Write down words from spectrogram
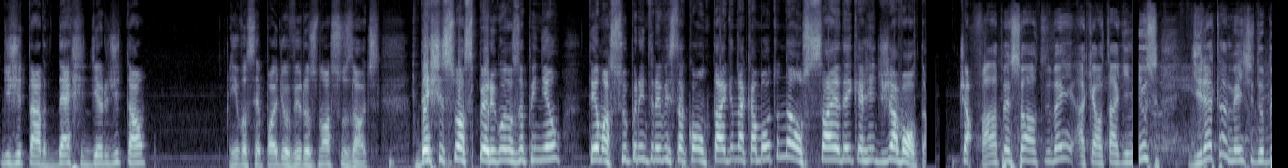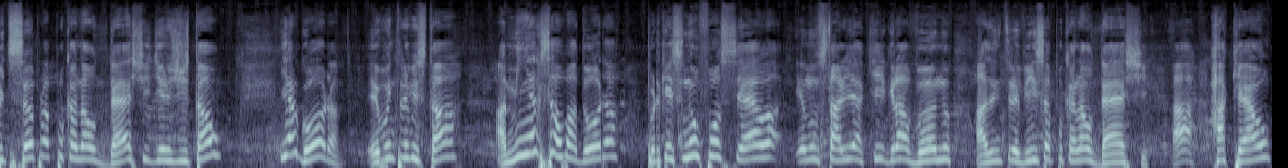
digitar Dash Dinheiro Digital e você pode ouvir os nossos áudios. Deixe suas perguntas, opinião. Tem uma super entrevista com o Tag Nakamoto. Não saia daí que a gente já volta. Tchau. Fala pessoal, tudo bem? Aqui é o Tag News, diretamente do BitSampler para o canal Dash Dinheiro Digital. E agora eu vou entrevistar a minha salvadora, porque se não fosse ela, eu não estaria aqui gravando as entrevistas para o canal Dash. A Raquel,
